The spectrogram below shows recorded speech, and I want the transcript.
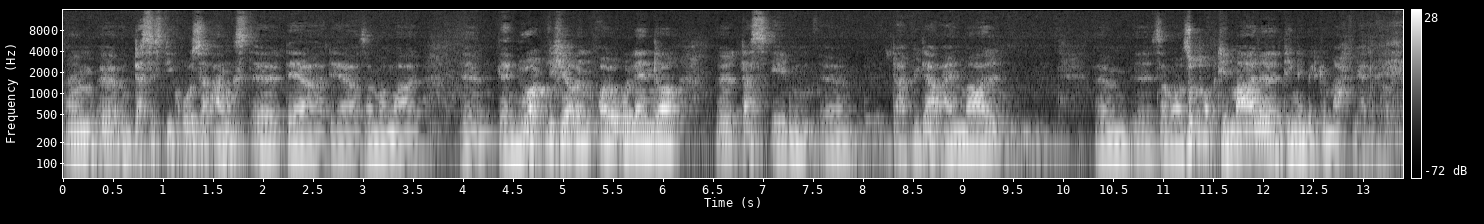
und das ist die große Angst äh, der, der, sagen wir mal, äh, der nördlicheren Euro-Länder, dass eben da wieder einmal ähm, sagen wir mal, suboptimale Dinge mitgemacht werden würden.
